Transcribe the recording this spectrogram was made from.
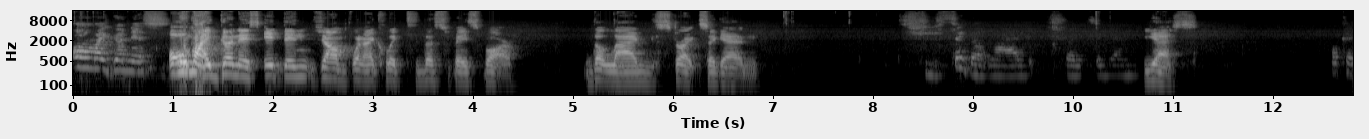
Oh my goodness. Oh my goodness, it didn't jump when I clicked the space bar. The lag strikes again. Say the lag strikes again. Yes. Okay,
